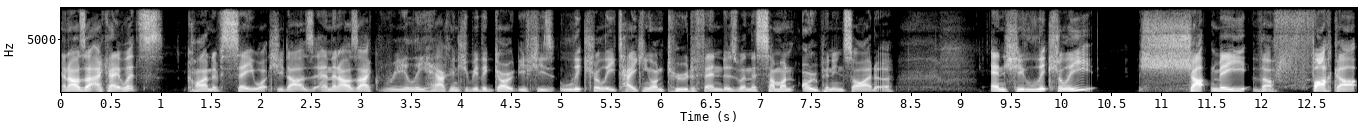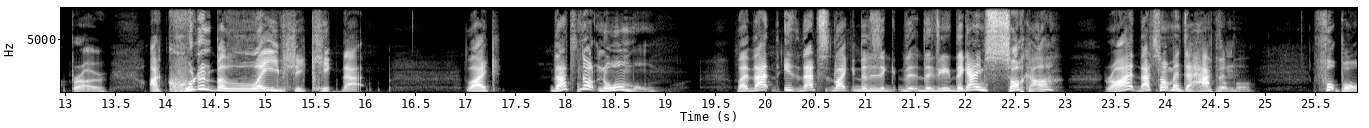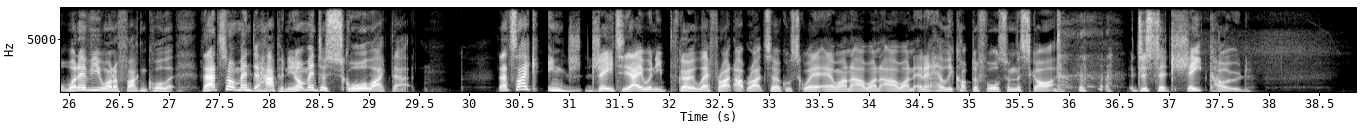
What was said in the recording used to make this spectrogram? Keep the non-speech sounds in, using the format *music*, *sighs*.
And I was like, okay, let's kind of see what she does. And then I was like, really? How can she be the GOAT if she's literally taking on two defenders when there's someone open inside her? And she literally shut me the fuck up, bro. I couldn't believe she kicked that. Like, that's not normal. Like that is that's like the, the, game's soccer, right? That's not meant to happen. football. Football, whatever you want to fucking call it. That's not meant to happen. You're not meant to score like that. That's like in GTA when you go left, right, up, right, circle, square, R1, R1, R1, and a helicopter falls from the sky. *laughs* just a cheat code.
